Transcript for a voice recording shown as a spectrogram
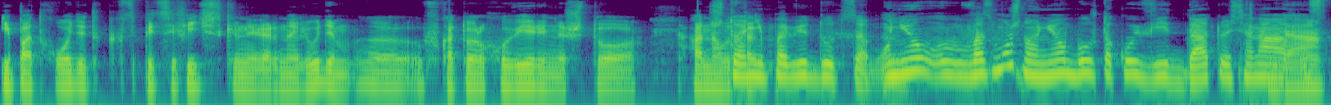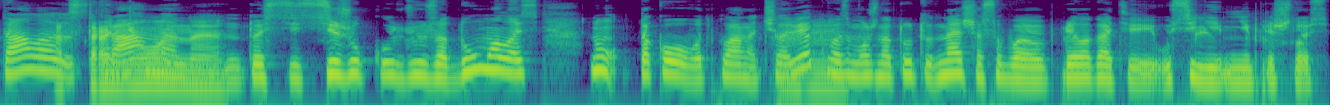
и подходят к специфическим, наверное, людям, э, в которых уверены, что она что вот они так... поведутся. У нее, возможно, у нее был такой вид, да, то есть она да, стала странно, то есть сижу, курю, задумалась, ну такого вот плана человек, mm возможно, тут, знаешь, особо прилагать усилий мне пришлось.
